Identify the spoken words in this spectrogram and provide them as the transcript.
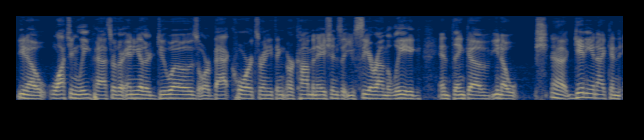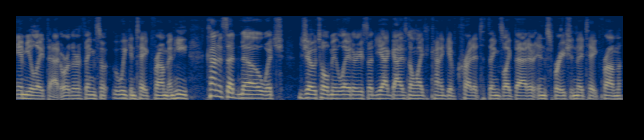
you know, watching League Pass, are there any other duos or backcourts or anything or combinations that you see around the league and think of, you know, uh, Giddey and I can emulate that, or there are things that we can take from. And he kind of said no, which Joe told me later. He said, yeah, guys don't like to kind of give credit to things like that or inspiration they take from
